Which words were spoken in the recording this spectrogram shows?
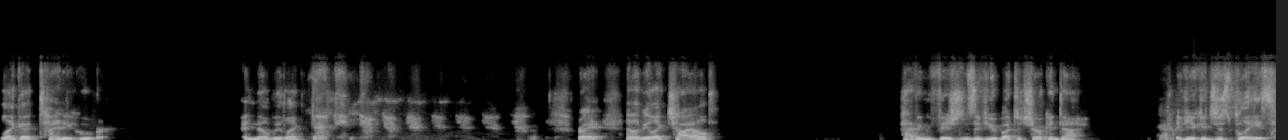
like a tiny Hoover, and they'll be like, "Nom, nom, nom, nom, nom, nom, nom," right, and I'll be like, child, having visions of you about to choke and die. If you could just please,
